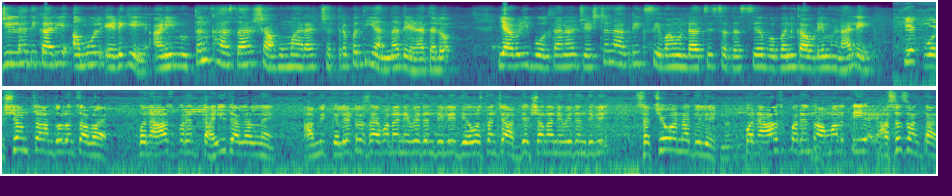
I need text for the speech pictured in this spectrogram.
जिल्हाधिकारी अमोल एडगे आणि नूतन खासदार शाहू महाराज छत्रपती यांना देण्यात आलं. यावेळी बोलताना ज्येष्ठ नागरिक सेवा मंडळाचे सदस्य बबन कावडे म्हणाले एक वर्ष आमचं आंदोलन चालू आहे पण आजपर्यंत काही झालेलं नाही. आम्ही कलेक्टर साहेबांना निवेदन दिले देवस्थानच्या अध्यक्षांना निवेदन दिले सचिवांना दिले. पण आजपर्यंत आम्हाला ते असं सांगतात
